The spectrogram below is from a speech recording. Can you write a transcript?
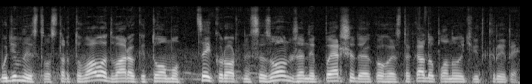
Будівництво стартувало два роки тому. Цей курортний сезон вже не перший, до якого естакаду планують відкрити.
